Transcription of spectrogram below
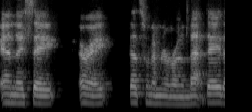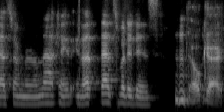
and they say, all right, that's when I'm going to run that day. That's when I'm going to run that day. That, that's what it is. okay.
